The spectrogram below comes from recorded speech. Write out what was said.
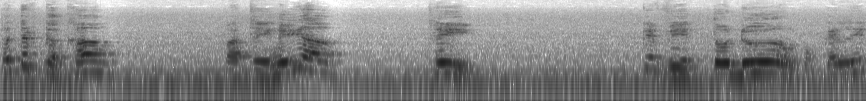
nó tích cực hơn và thiện ý hơn, thì cái việc tôi đưa một cái clip,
